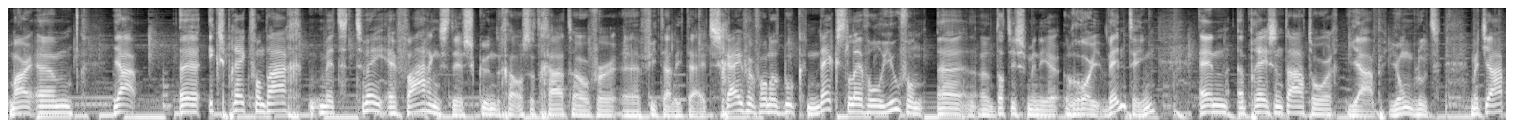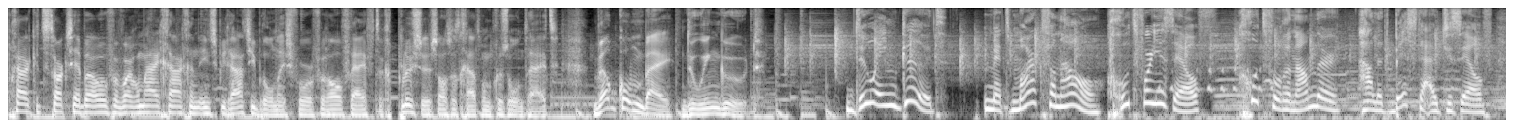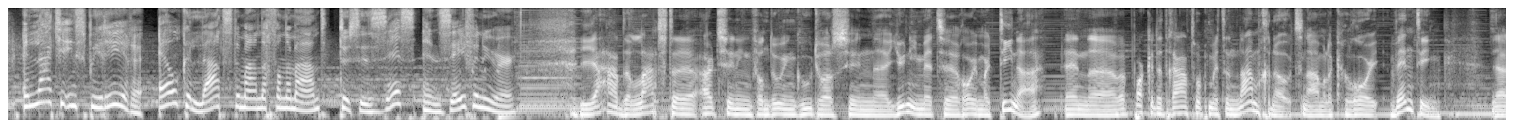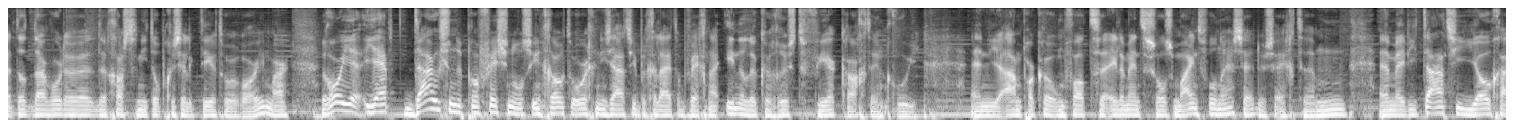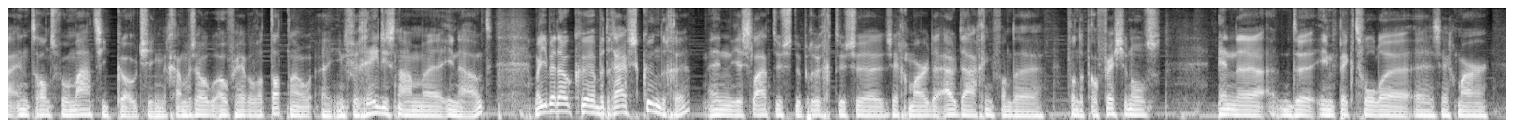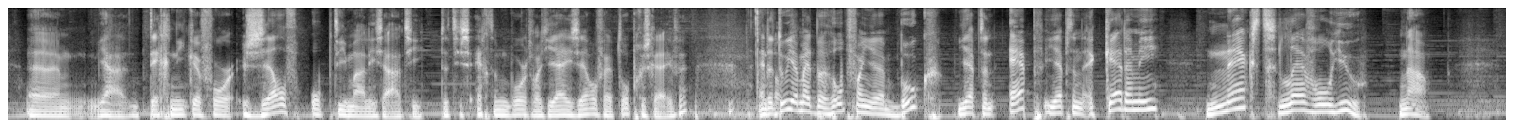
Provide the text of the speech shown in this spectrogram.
Maar um, ja, uh, ik spreek vandaag met twee ervaringsdeskundigen als het gaat over uh, vitaliteit. Schrijver van het boek Next Level You van, uh, dat is meneer Roy Wenting. En presentator Jaap Jongbloed. Met Jaap ga ik het straks hebben over waarom hij graag een inspiratiebron is voor vooral 50-plussers als het gaat om gezondheid. Welkom bij Doing Good. Doing Good. Met Mark van Hal. Goed voor jezelf, goed voor een ander. Haal het beste uit jezelf en laat je inspireren. Elke laatste maandag van de maand tussen 6 en 7 uur. Ja, de laatste uitzending van Doing Good was in uh, juni met uh, Roy Martina. En uh, we pakken de draad op met een naamgenoot, namelijk Roy Wenting. Ja, dat, daar worden de gasten niet op geselecteerd hoor, Roy. Maar Roy, je hebt duizenden professionals in grote organisaties begeleid op weg naar innerlijke rust, veerkracht en groei. En je aanpakken omvat elementen zoals mindfulness, hè, dus echt um, meditatie, yoga en transformatiecoaching. Daar gaan we zo over hebben wat dat nou in vredesnaam inhoudt. Maar je bent ook bedrijfskundige en je slaat dus de brug tussen zeg maar, de uitdaging van de, van de professionals en de impactvolle, zeg maar, ja, technieken voor zelfoptimalisatie. Dat is echt een woord wat jij zelf hebt opgeschreven. En dat doe je met behulp van je boek. Je hebt een app, je hebt een academy. Next Level You. Nou,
